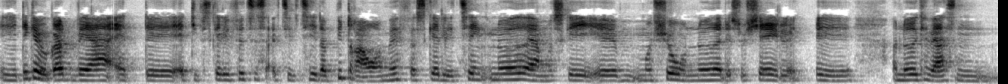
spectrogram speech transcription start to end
Øh, det kan jo godt være, at, øh, at de forskellige fritidsaktiviteter bidrager med forskellige ting. Noget er måske øh, motion, noget er det sociale, øh, og noget kan være sådan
